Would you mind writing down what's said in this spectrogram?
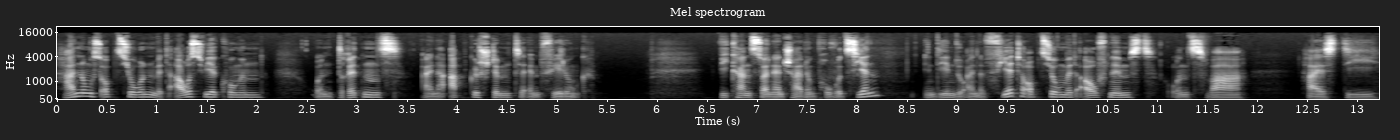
Handlungsoptionen mit Auswirkungen und drittens eine abgestimmte Empfehlung. Wie kannst du eine Entscheidung provozieren? Indem du eine vierte Option mit aufnimmst und zwar heißt die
